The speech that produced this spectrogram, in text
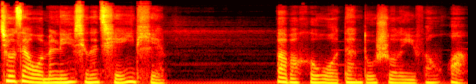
就在我们临行的前一天，爸爸和我单独说了一番话，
